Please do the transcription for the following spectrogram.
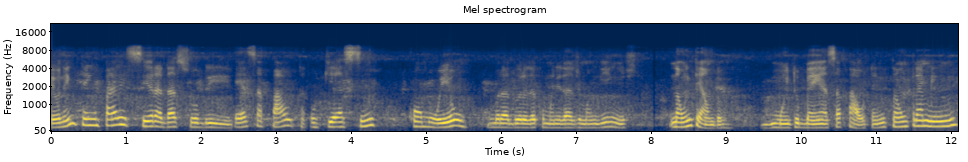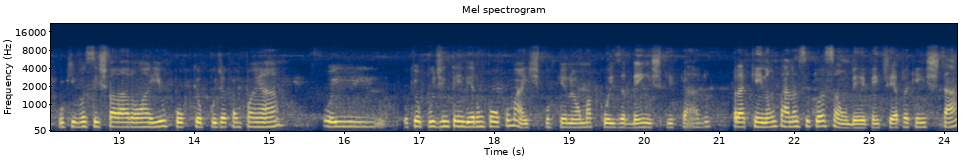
eu nem tenho parecer a dar sobre essa pauta, porque assim como eu, moradora da comunidade de Manguinhos, não entendo muito bem essa pauta. Então, para mim, o que vocês falaram aí, o pouco que eu pude acompanhar, foi o que eu pude entender um pouco mais, porque não é uma coisa bem explicado para quem não está na situação, de repente é para quem está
